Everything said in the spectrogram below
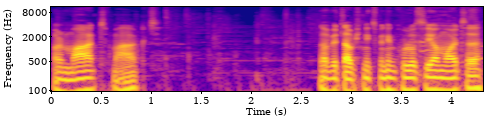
Walmart Markt. Da wird glaube ich nichts mit dem Kolosseum heute.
